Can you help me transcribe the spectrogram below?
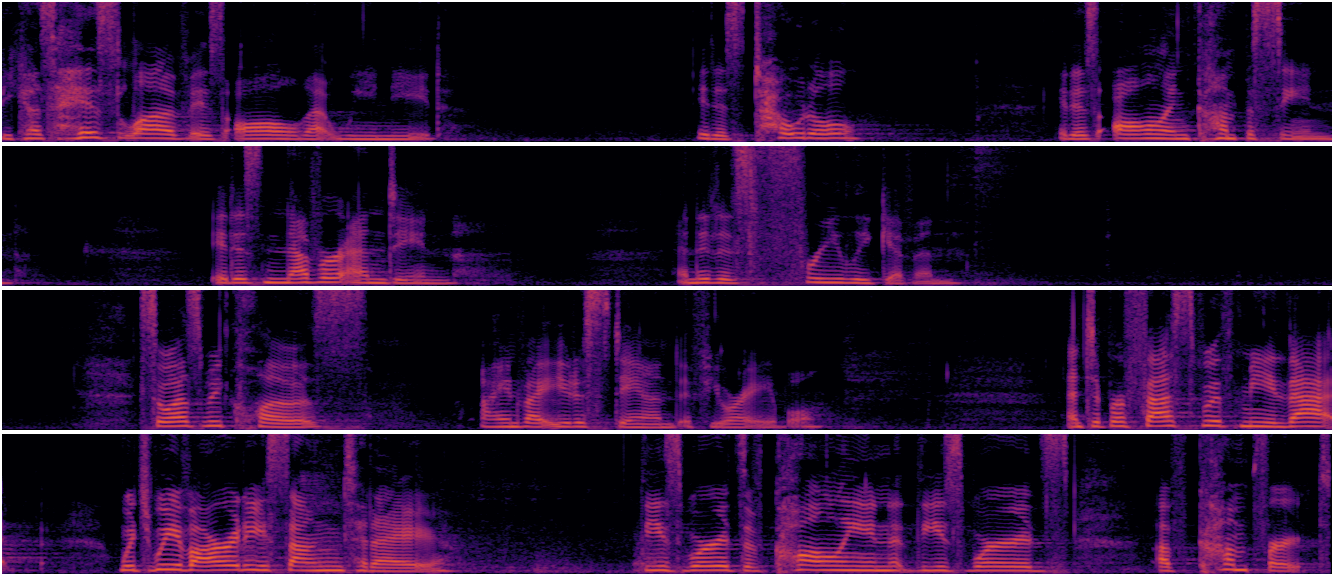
Because his love is all that we need. It is total, it is all encompassing, it is never ending, and it is freely given. So, as we close, I invite you to stand if you are able and to profess with me that which we have already sung today. These words of calling, these words of comfort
